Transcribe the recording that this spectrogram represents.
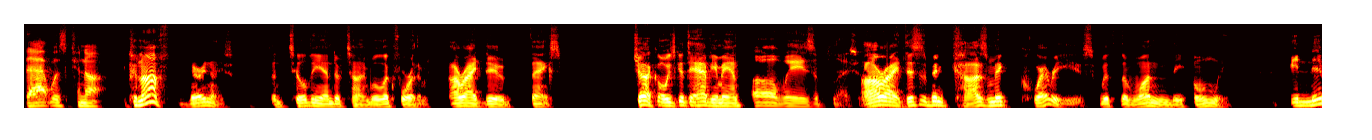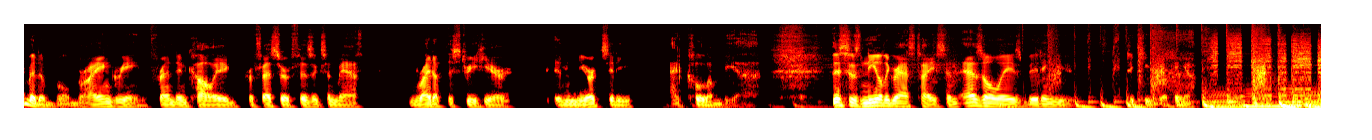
That was Knopf. Knopf. Very nice. Until the End of Time. We'll look for them. All right, dude. Thanks. Chuck, always good to have you, man. Always a pleasure. All right. This has been Cosmic Queries with the one, the only, inimitable Brian Greene, friend and colleague, professor of physics and math, right up the street here in New York City at Columbia. This is Neil deGrasse Tyson, as always, bidding you to keep looking up.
